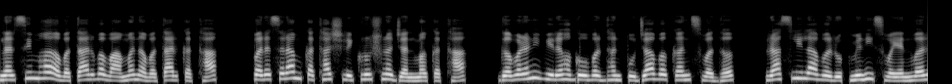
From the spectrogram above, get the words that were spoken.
नरसिंह अवतार व वामन अवतार कथा परसराम कथा श्रीकृष्ण जन्म कथा गवळणी विरह गोवर्धन पूजा व कंसवध रासलीला व रुक्मिणी स्वयंवर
